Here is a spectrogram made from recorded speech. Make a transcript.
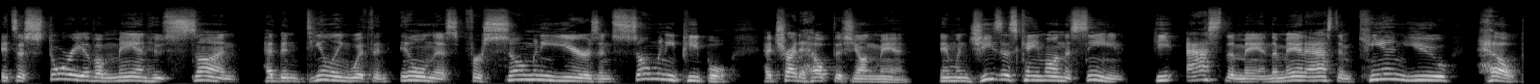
it's a story of a man whose son had been dealing with an illness for so many years, and so many people had tried to help this young man. And when Jesus came on the scene, he asked the man, the man asked him, Can you help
